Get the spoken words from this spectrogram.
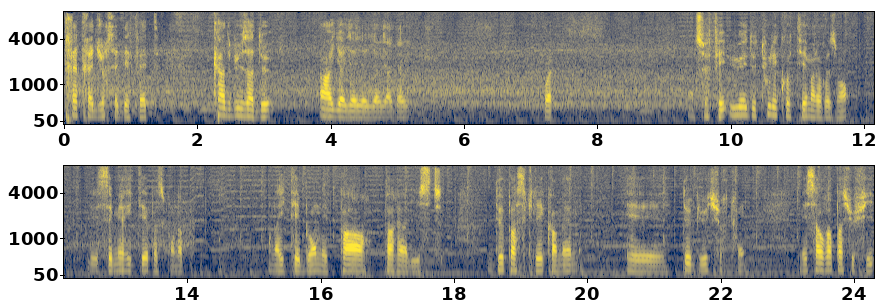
Très très dure cette défaite. 4 buts à 2. Aïe aïe aïe aïe aïe aïe aïe. Ouais. On se fait huer de tous les côtés malheureusement. Et c'est mérité parce qu'on a on a été bon mais pas pas réaliste. Deux passes clés quand même et deux buts surtout. Mais ça aura pas suffi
